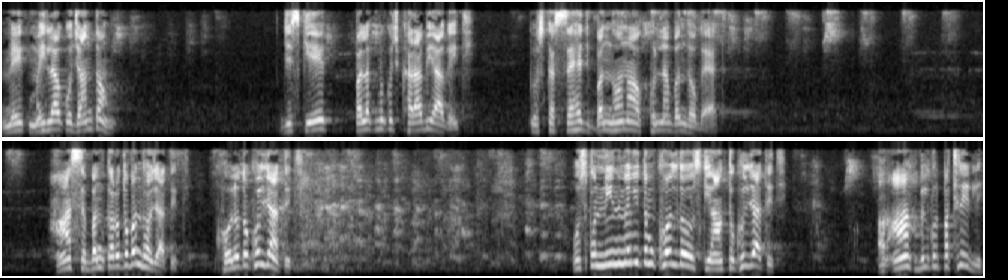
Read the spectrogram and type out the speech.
मैं एक महिला को जानता हूँ जिसकी एक पलक में कुछ खराबी आ गई थी कि उसका सहज बंद होना और खुलना बंद हो गया था। हाथ से बंद करो तो बंद हो जाती थी, खोलो तो खुल जाती थी। उसको नींद में भी तुम खोल दो, उसकी आँख तो खुल जाती थी। और आँख बिल्कुल पथरीली,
